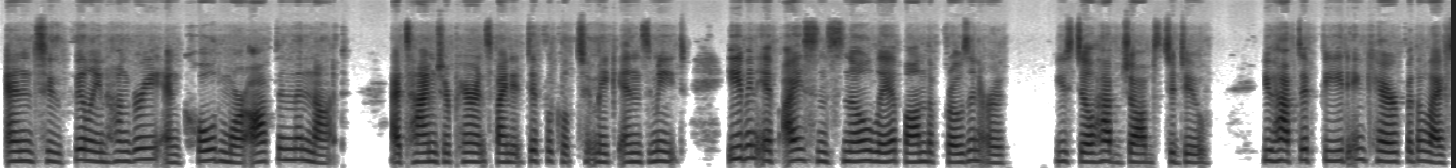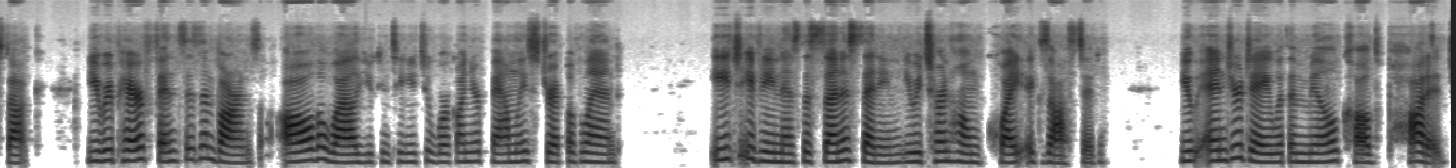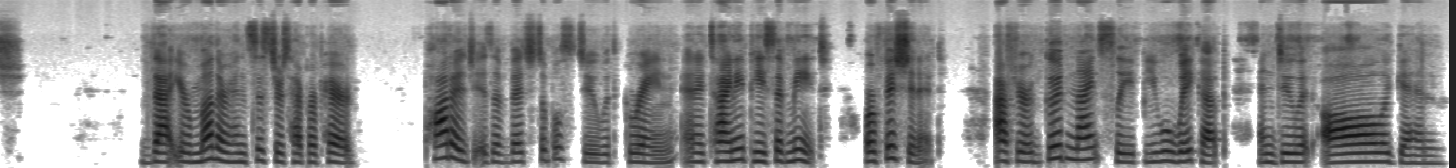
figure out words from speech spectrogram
and to feeling hungry and cold more often than not. At times your parents find it difficult to make ends meet. Even if ice and snow lay upon the frozen earth, you still have jobs to do. You have to feed and care for the livestock. You repair fences and barns, all the while you continue to work on your family's strip of land. Each evening, as the sun is setting, you return home quite exhausted. You end your day with a meal called pottage that your mother and sisters have prepared. Pottage is a vegetable stew with grain and a tiny piece of meat or fish in it. After a good night's sleep, you will wake up and do it all again.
